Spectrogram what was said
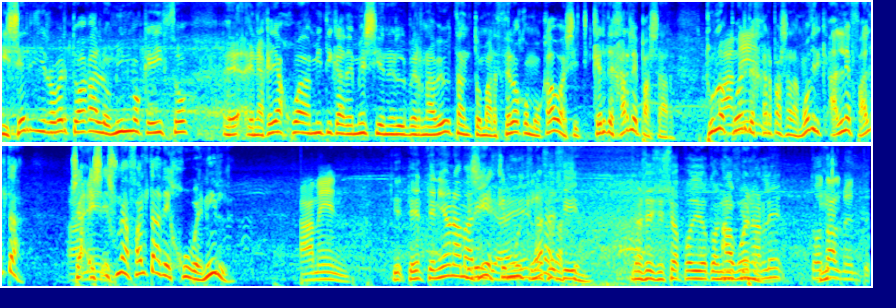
y Sergi Roberto haga lo mismo que hizo eh, en aquella jugada mítica de Messi en el Bernabéu, tanto Marcelo como Kovacic, que es dejarle pasar. Tú no Amén. puedes dejar pasar a Modric, hazle falta. O sea, es, es una falta de juvenil. Amén. Te- Tenía una Sí, amarilla. es que es muy ¿eh? clara no, la sé si, no sé si se ha podido condicionarle. Totalmente.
